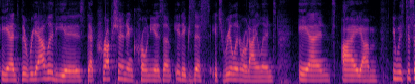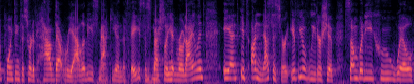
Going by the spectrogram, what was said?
And the reality is that corruption and cronyism, it exists. It's real in Rhode Island and I um, it was disappointing to sort of have that reality smack you in the face, mm-hmm. especially mm-hmm. in Rhode Island. And it's unnecessary. If you have leadership, somebody who will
